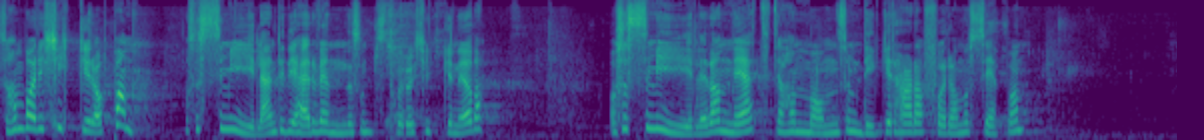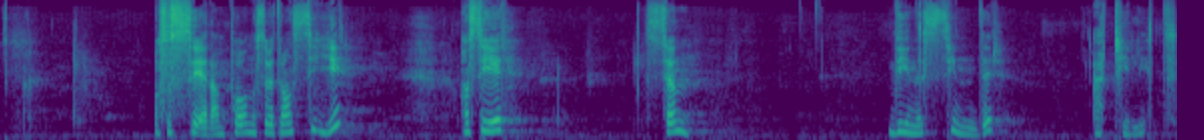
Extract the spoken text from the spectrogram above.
Så han bare kikker opp, han. Og så smiler han til de her vennene som står og kikker ned. da. Og så smiler han ned til han mannen som ligger her da foran og ser på han. Og så ser han på han, og så vet du hva han sier? Han sier, 'Sønn, dine synder er tilgitt.'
